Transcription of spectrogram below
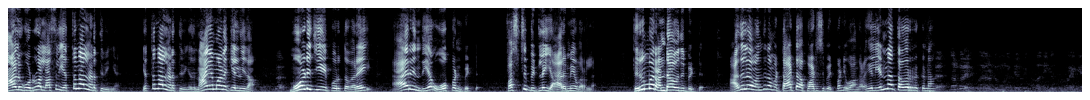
நாலு கோடி ரூபா லாஸில் எத்தனை நாள் நடத்துவீங்க? எத்தனை நாள் நடத்துவீங்க? அது நியாயமான கேள்வி தான் மோடிஜியை பொறுத்தவரை Air India open bid first பிட்டில் யாருமே வரல. திரும்ப ரெண்டாவது பிட்டு அதில் வந்து நம்ம டாட்டா பார்ட்டிசிபேட் பண்ணி வாங்குறோம் இதில் என்ன தவறு இருக்குண்ணா நண்பரே, இப்ப ரெண்டு மூணு கேள்வி. அதான் நீங்க சொல்றீங்க,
